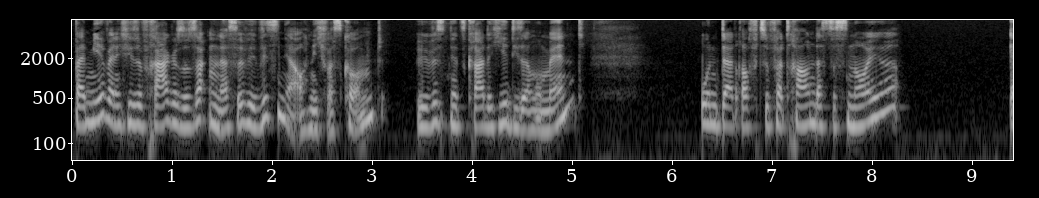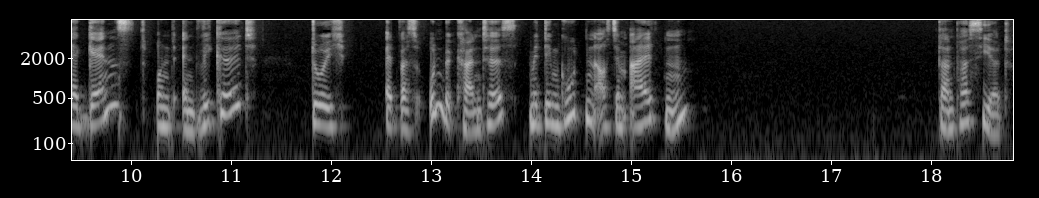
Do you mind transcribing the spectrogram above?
bei mir, wenn ich diese Frage so sacken lasse, wir wissen ja auch nicht, was kommt. Wir wissen jetzt gerade hier dieser Moment. Und darauf zu vertrauen, dass das Neue ergänzt und entwickelt durch etwas Unbekanntes mit dem Guten aus dem Alten dann passiert.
